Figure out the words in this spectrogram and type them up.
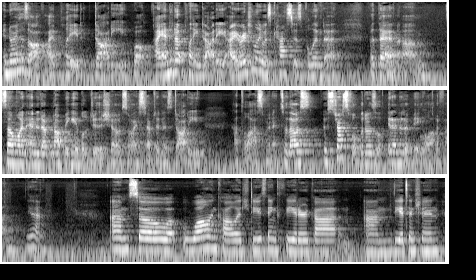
In Noises Off, I played Dottie. Well, I ended up playing Dottie. I originally was cast as Belinda, but then um, someone ended up not being able to do the show, so I stepped in as Dottie at the last minute. So that was it was stressful, but it was it ended up being a lot of fun. Yeah. Um, so while in college, do you think theater got um, the attention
